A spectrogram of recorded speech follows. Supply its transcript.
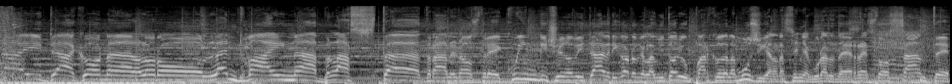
Dai, da con la loro Landmine Blast tra le nostre 15 novità. Vi ricordo che l'Auditorium Parco della Musica, la rassegna curata da Ernesto Assante,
